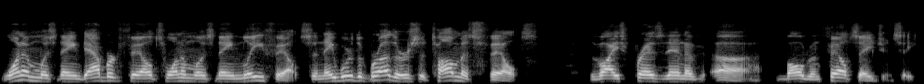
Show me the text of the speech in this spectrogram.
one of them was named Albert Felts, one of them was named Lee Felts, and they were the brothers of Thomas Felts, the vice president of uh, Baldwin Felts Agency.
